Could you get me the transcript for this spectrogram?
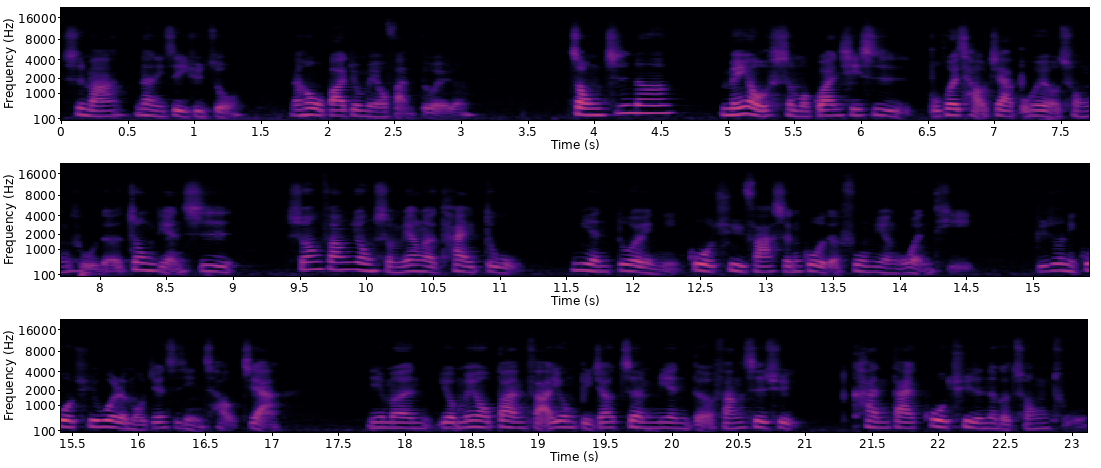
是吗？那你自己去做。”然后我爸就没有反对了。总之呢。没有什么关系是不会吵架、不会有冲突的。重点是双方用什么样的态度面对你过去发生过的负面问题。比如说，你过去为了某件事情吵架，你们有没有办法用比较正面的方式去看待过去的那个冲突？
